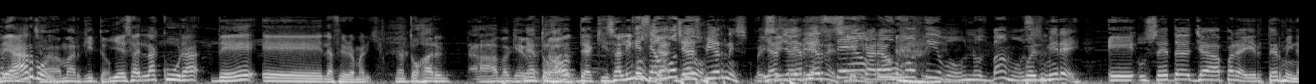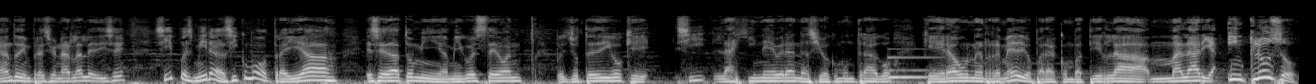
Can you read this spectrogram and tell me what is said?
de árbol. Sabe amarguito. Y esa es la cura de eh, la fiebre amarilla. Me antojaron. Ah, para que Me antojaron. No, de aquí salimos. Que sea ya, un ya motivo. es viernes. Pues ya sí, es ya es viernes. motivo, nos vamos. Pues mire, eh, usted ya para ir terminando de impresionarla le dice, sí, pues mira, así como traía ese dato mi amigo Esteban, pues yo te digo que sí, la ginebra nació como un trago que era un remedio para combatir la malaria. Incluso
